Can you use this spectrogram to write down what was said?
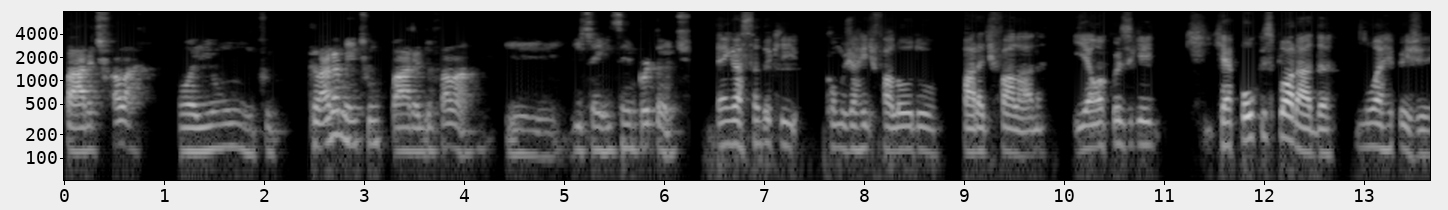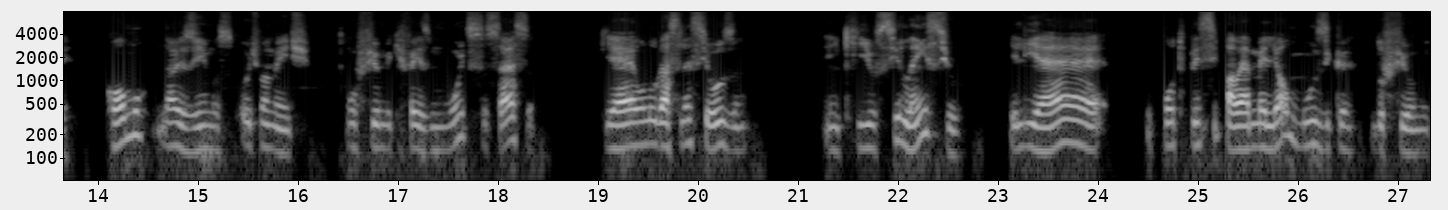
para de falar. Foi um. Foi claramente um para de falar. E isso é, isso é importante. É engraçado que, como o Jarid falou do para de falar, né? E é uma coisa que, que, que é pouco explorada no RPG. Como nós vimos ultimamente um filme que fez muito sucesso, que é Um Lugar Silencioso, né? em que o silêncio ele é o ponto principal, é a melhor música do filme.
